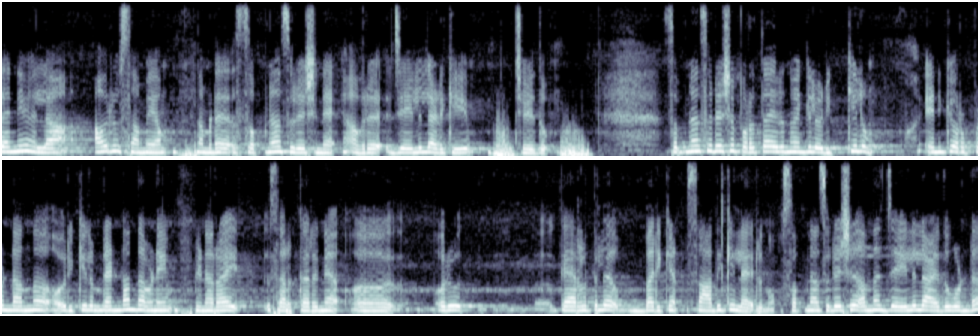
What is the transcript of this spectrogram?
തന്നെയുമല്ല ആ ഒരു സമയം നമ്മുടെ സ്വപ്ന സുരേഷിനെ അവർ ജയിലിൽ ചെയ്തു. സ്വപ്ന സുരേഷ് പുറത്തായിരുന്നുവെങ്കിൽ ഒരിക്കലും എനിക്ക് ഉറപ്പുണ്ട്. അന്ന് ഒരിക്കലും രണ്ടാം തവണയും പിണറായി സർക്കാരിന് ഒരു കേരളത്തിൽ ഭരിക്കാൻ സാധിക്കില്ലായിരുന്നു. സ്വപ്ന സുരേഷ് അന്ന് ജയിലിലായതുകൊണ്ട്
